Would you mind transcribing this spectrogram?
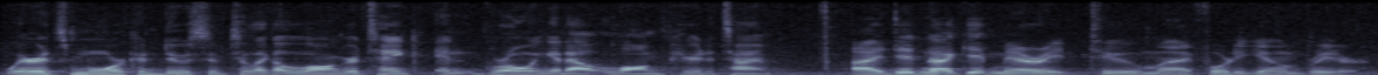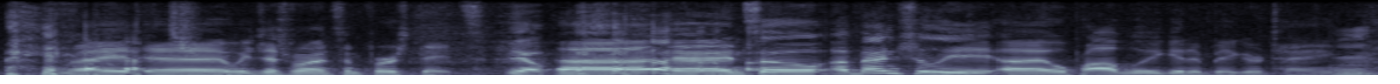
where it's more conducive to like a longer tank and growing it out long period of time. I did not get married to my 40 gallon breeder, right? uh, we just went on some first dates. Yep. Uh, and so eventually uh, we'll probably get a bigger tank.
